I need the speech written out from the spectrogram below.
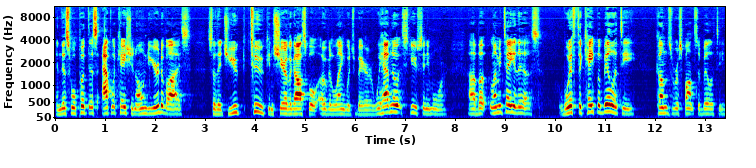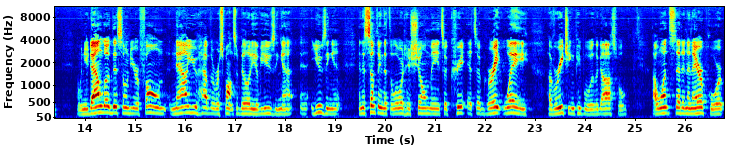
and this will put this application onto your device so that you too can share the gospel over the language barrier. We have no excuse anymore. Uh, but let me tell you this with the capability comes responsibility. And when you download this onto your phone, now you have the responsibility of using it, using it. And it's something that the Lord has shown me. It's a, cre- it's a great way of reaching people with the gospel. I once said in an airport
